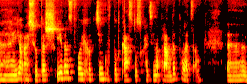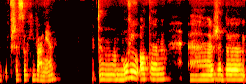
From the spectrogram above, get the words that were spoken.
Yy, Joasiu, też jeden z Twoich odcinków podcastu, słuchajcie, naprawdę polecam przesłuchiwanie. Mówił o tym, żeby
